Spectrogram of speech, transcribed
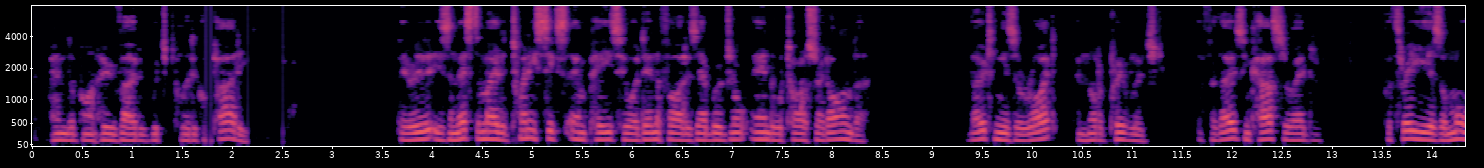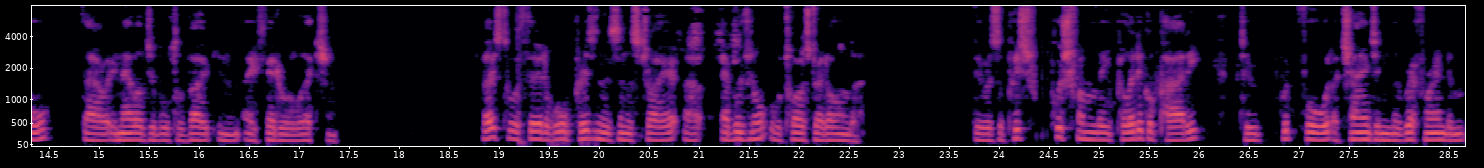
depending upon who voted which political party. There is an estimated 26 MPs who identified as Aboriginal and or Torres Strait Islander. Voting is a right and not a privilege, but for those incarcerated for three years or more, they are ineligible to vote in a federal election. Close to a third of all prisoners in Australia are Aboriginal or Torres Strait Islander. There was a push, push from the political party to put forward a change in the referendum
